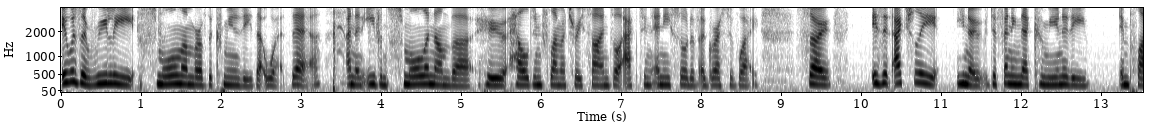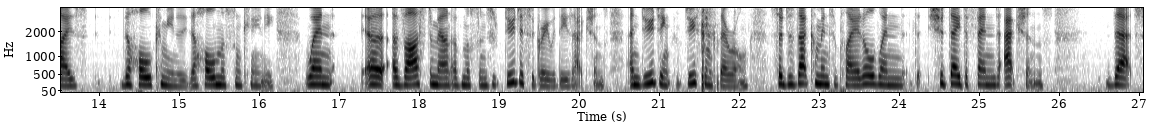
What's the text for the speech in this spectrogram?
it was a really small number of the community that were there, and an even smaller number who held inflammatory signs or act in any sort of aggressive way. So, is it actually, you know, defending their community implies the whole community, the whole Muslim community, when a, a vast amount of Muslims do disagree with these actions and do think, do think they're wrong. So does that come into play at all? When should they defend actions that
